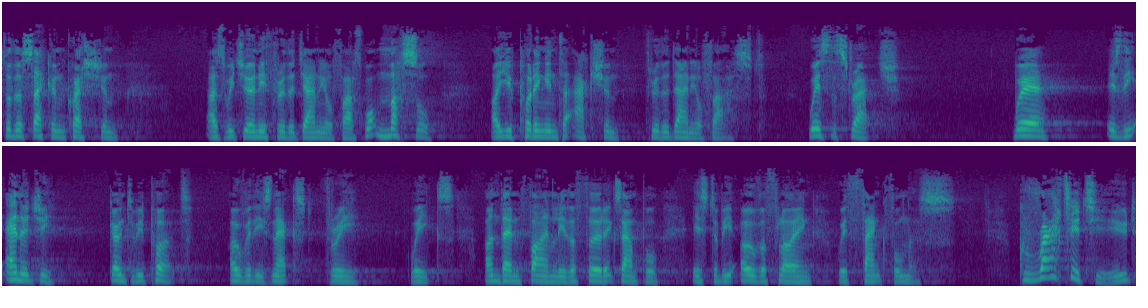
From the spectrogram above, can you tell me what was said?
to the second question as we journey through the Daniel fast. What muscle are you putting into action through the Daniel fast? Where's the stretch? Where is the energy going to be put over these next three weeks? And then finally, the third example is to be overflowing with thankfulness. Gratitude,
